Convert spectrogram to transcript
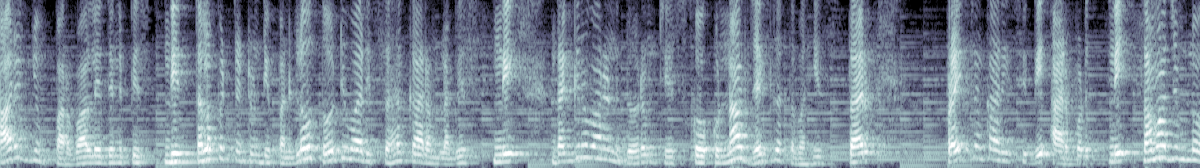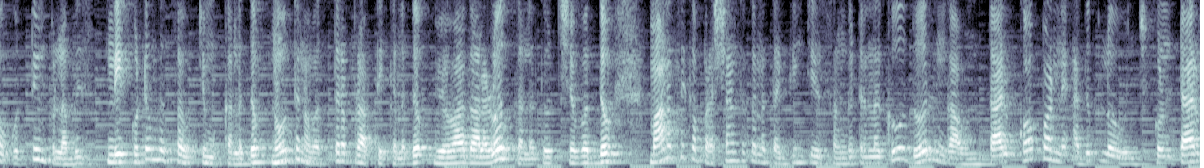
ఆరోగ్యం పర్వాలేదనిపిస్తుంది. తలపెట్టినటువంటి పనిలో తోటివారి సహకారం లభిస్తుంది. దగ్గర వారిని దూరం చేసుకోకుండా జాగ్రత్త వహిస్తారు. ప్రయత్నకారి సిద్ధి ఏర్పడుతుంది. సమాజంలో గుర్తింపు లభిస్తుంది. కుటుంబ సౌఖ్యం కలదు. నూతన వస్త్ర ప్రాప్తి కలదు. వివాదాలలో తలదూర్చవద్దు. మానసిక ప్రశాంతతను తగ్గించే సంఘటనలకు దూరంగా ఉంటారు. కోపాన్ని అదుపులో ఉంచుకుంటారు.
